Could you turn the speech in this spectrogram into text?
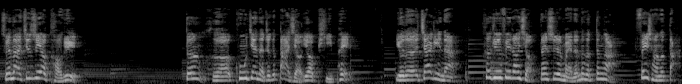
所以呢，就是要考虑灯和空间的这个大小要匹配。有的家里呢，客厅非常小，但是买的那个灯啊非常的大，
